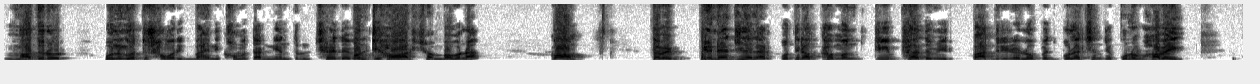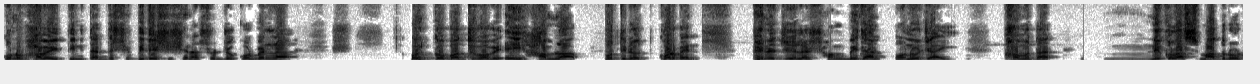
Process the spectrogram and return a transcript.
মাদুরোর অনুগত সামরিক বাহিনী ক্ষমতার নিয়ন্ত্রণ ছেড়ে দেবে কোনটি হওয়ার সম্ভাবনা কম। তবে ভেনেজুয়েলার প্রতিরক্ষা মন্ত্রী ভ্লাদিমির পাদ্রিনো লোপেজ বলেছেন যে কোনোভাবেই কোনোভাবেই তিনি তার দেশে বিদেশি সেনা সহ্য করবেন না। ঐক্যবদ্ধভাবে এই হামলা প্রতিরোধ করবেন। ভেনেজুয়েলার সংবিধান অনুযায়ী ক্ষমতার নিকোলাস মাদুরোর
